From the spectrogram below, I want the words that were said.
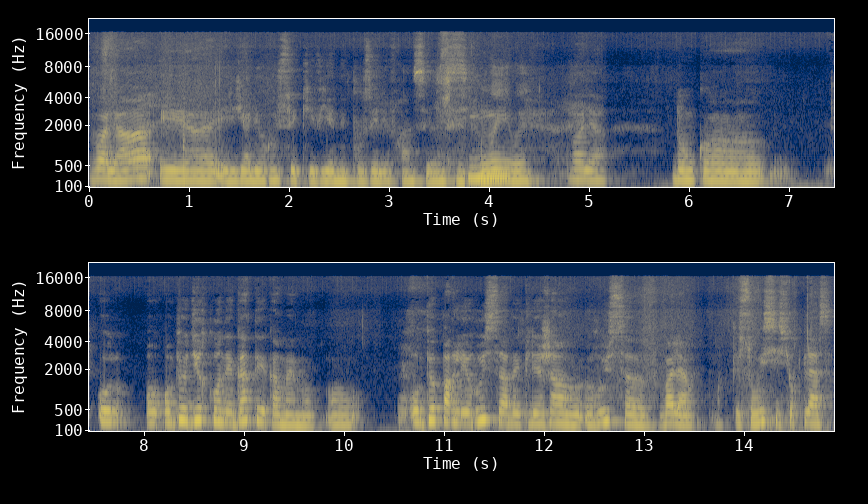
Voilà, et euh, il y a les Russes qui viennent épouser les Français aussi. Oui, oui. Voilà. Donc, euh, on, on, peut dire qu'on est gâté quand même. On, on peut parler russe avec les gens russes, euh, voilà, qui sont ici sur place.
